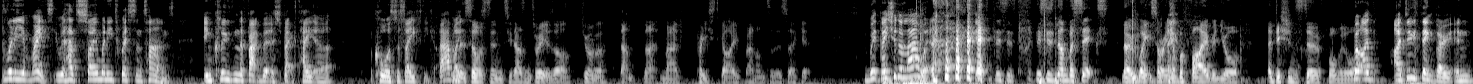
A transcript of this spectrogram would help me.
brilliant race. It had so many twists and turns, including the fact that a spectator caused a safety car. That happened Like, at Silverstone in 2003 as well. Do you remember that that mad priest guy ran onto the circuit? they should allow it. this is this is number six. No, wait, sorry, number five in your additions to Formula One. But I, I do think though, in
